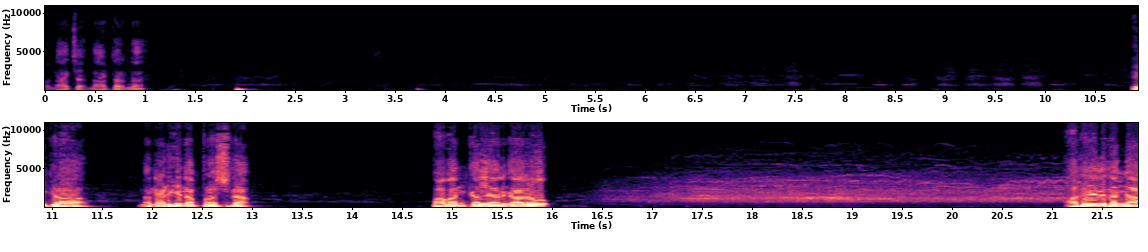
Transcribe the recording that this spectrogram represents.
ఓ, నా ఇక్కడ నన్ను అడిగిన ప్రశ్న. పవన్ కళ్యాణ్ గారు అదేవిధంగా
